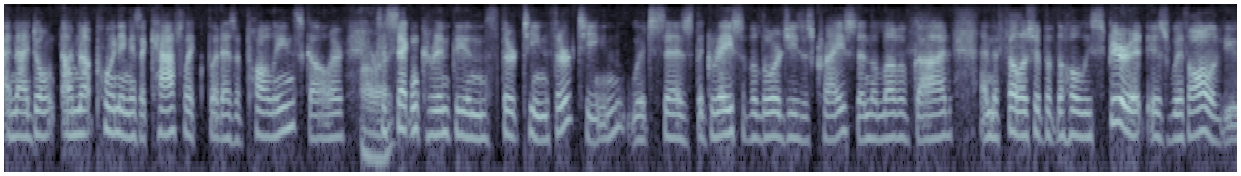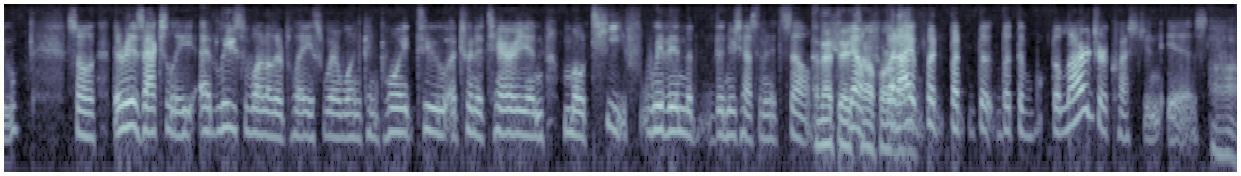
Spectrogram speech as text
and I don't, I'm not pointing as a Catholic, but as a Pauline scholar, right. to Second Corinthians 13:13, which says, "The grace of the Lord Jesus Christ and the love of God and the fellowship of the Holy Spirit is with all of you." So there is actually at least one other place where one can point to a Trinitarian motif within the, the New Testament itself. And that dates now, how far but back? I but but the but the the larger question is, uh-huh.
